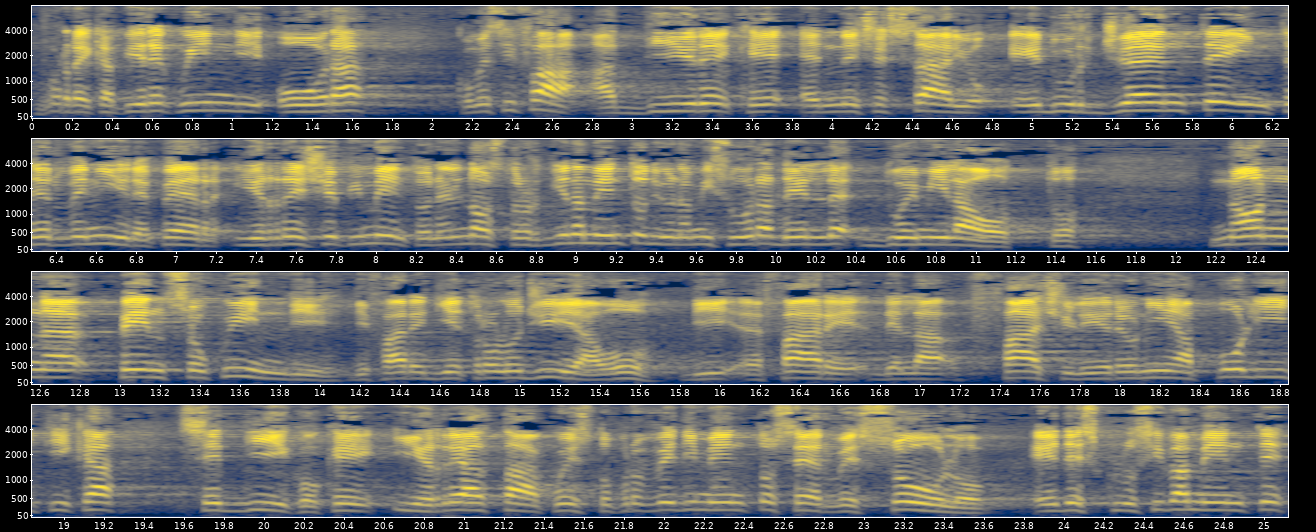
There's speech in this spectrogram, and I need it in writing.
Vorrei capire quindi ora come si fa a dire che è necessario ed urgente intervenire per il recepimento nel nostro ordinamento di una misura del 2008? Non penso quindi di fare dietrologia o di eh, fare della facile ironia politica se dico che in realtà questo provvedimento serve solo ed esclusivamente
